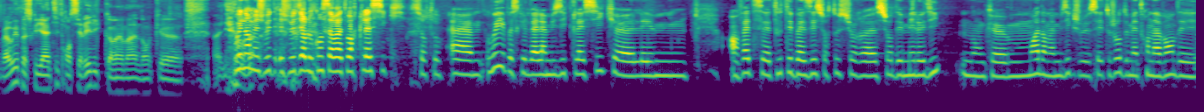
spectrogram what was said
Bah oui, parce qu'il y a un titre en cyrillique quand même. hein, donc. euh, Oui, non, mais je veux, je veux dire le conservatoire classique surtout. Euh, oui, parce que dans la musique classique, euh, les, hum, en fait, tout est basé surtout sur, sur des mélodies. Donc euh, moi, dans ma musique, je j'essaie toujours de mettre en avant des,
